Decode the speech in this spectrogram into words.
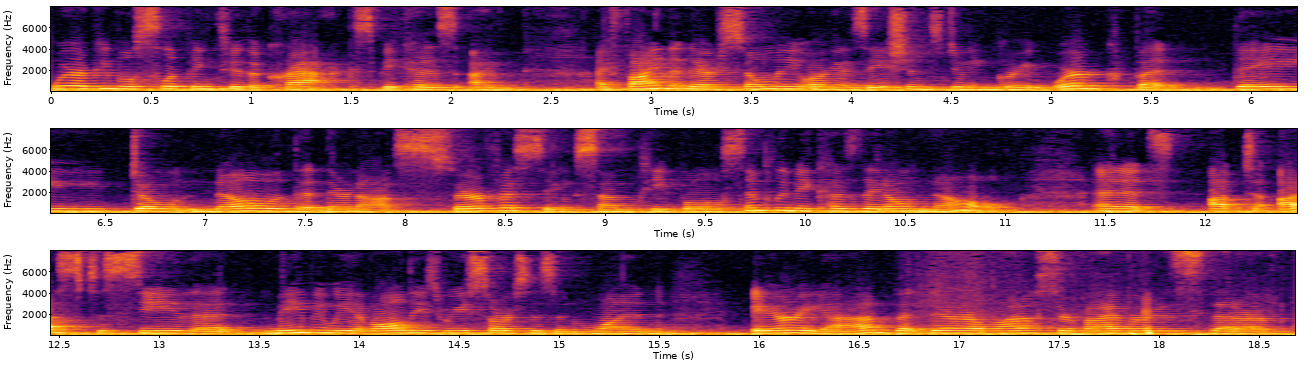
where are people slipping through the cracks? Because i I find that there are so many organizations doing great work but they don't know that they're not servicing some people simply because they don't know. And it's up to us to see that maybe we have all these resources in one area but there are a lot of survivors that are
